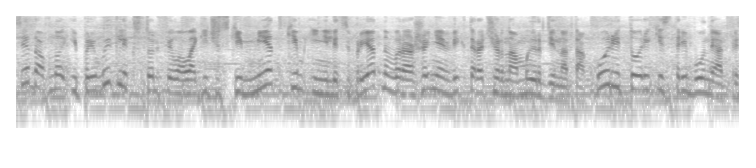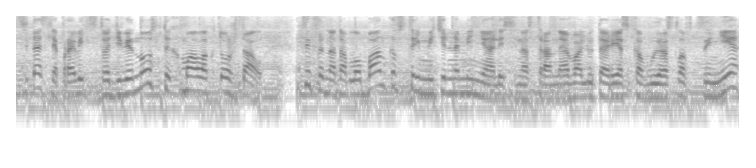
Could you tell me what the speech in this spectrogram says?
все давно и привыкли к столь филологически метким и нелицеприятным выражениям Виктора Черномырдина, такой риторики с трибуны от председателя правительства 90-х мало кто ждал. Цифры на табло банков стремительно менялись. Иностранная валюта резко выросла в цене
